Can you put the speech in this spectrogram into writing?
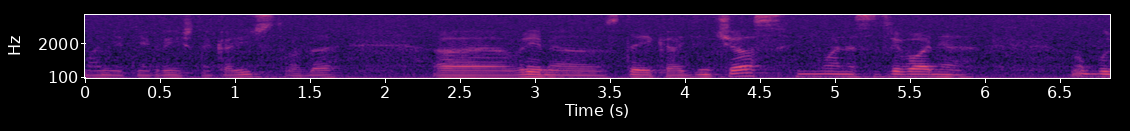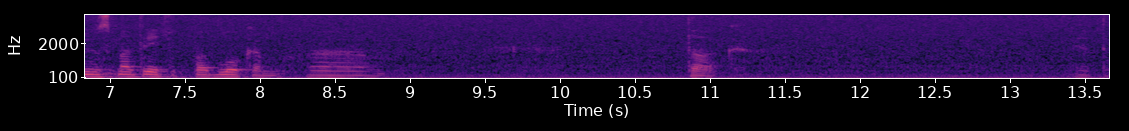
Монет неограниченное количество, да. Э, время стейка 1 час, минимальное созревание. Ну, будем смотреть вот по блокам. Э, так. Это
